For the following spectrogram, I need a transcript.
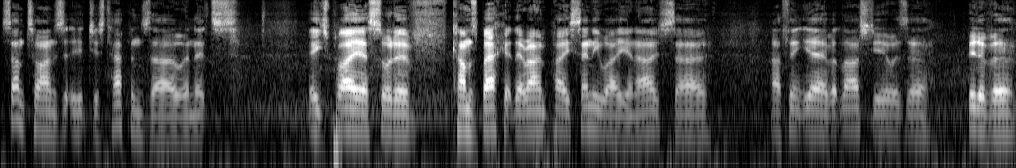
sometimes it just happens though, and it's each player sort of comes back at their own pace anyway, you know. So I think yeah, but last year was a bit of a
